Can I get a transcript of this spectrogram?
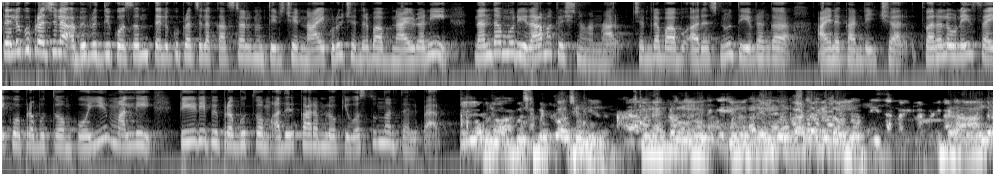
తెలుగు ప్రజల అభివృద్ధి కోసం తెలుగు ప్రజల కష్టాలను తీర్చే నాయకుడు చంద్రబాబు నాయుడు అని నందమూరి రామకృష్ణ అన్నారు. చంద్రబాబు అరెస్ట్ను తీవ్రంగా ఆయన ఖండించారు. త్వరలోనే సైకో ప్రభుత్వం పోయి మళ్ళీ టీడీపీ ప్రభుత్వం అధికారంలోకి వస్తుందని తెలిపారు. ఇక్కడ ఆంధ్ర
